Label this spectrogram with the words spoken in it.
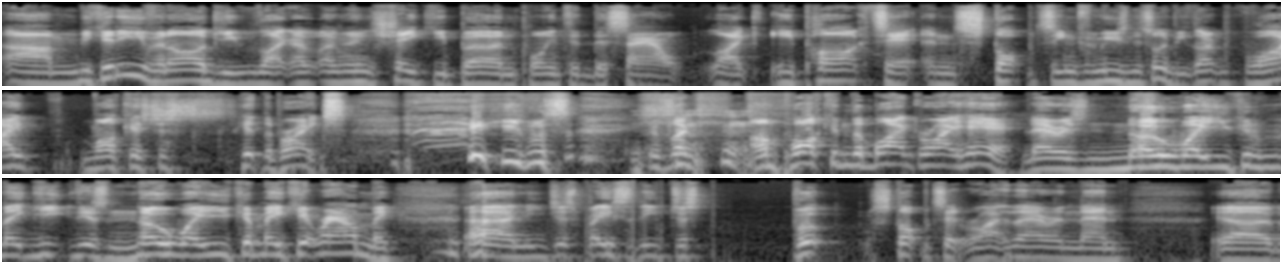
Um, you could even argue, like, I mean, Shaky Burn pointed this out. Like, he parked it and stopped him from using the toilet. Like, why? Marquez just hit the brakes. he was, it was like, I'm parking the bike right here. There is no way you can make, you, there's no way you can make it round me. and he just basically just, boop, stopped it right there and then, uh,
